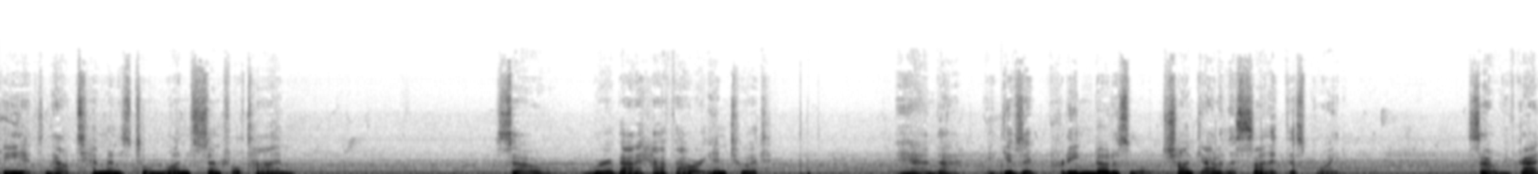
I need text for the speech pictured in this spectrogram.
Okay, it's now 10 minutes to 1 Central Time. So we're about a half hour into it. And uh, it gives a pretty noticeable chunk out of the sun at this point. So we've got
